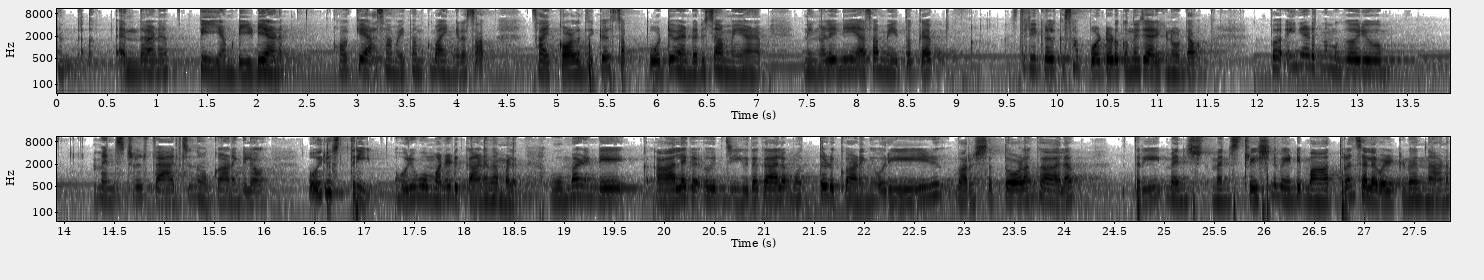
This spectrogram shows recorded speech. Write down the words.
എന്താ എന്താണ്? പി എം ഡി ഡി ആണ്. ഓക്കെ ആ സമയത്ത് നമുക്ക് ഭയങ്കര സൈക്കോളജിക്കൽ സപ്പോർട്ട് വേണ്ട ഒരു സമയമാണ്. നിങ്ങളിനി ആ സമയത്തൊക്കെ സ്ത്രീകൾക്ക് സപ്പോർട്ട് കൊടുക്കുമെന്ന് വിചാരിക്കണം കേട്ടോ അപ്പോൾ ഇനി അടുത്ത് നമുക്ക് ഒരു മെൻസ്ട്രൽ ഫാറ്റ്സ് നോക്കുകയാണെങ്കിലോ ഒരു സ്ത്രീ ഒരു വുമൺ എടുക്കുകയാണ് നമ്മൾ വുമണിന്റെ കാല ഒരു ജീവിതകാലം മൊത്തം എടുക്കുകയാണെങ്കിൽ ഒരു ഏഴ് വർഷത്തോളം കാലം സ്ത്രീ മെൻസ് മെൻസ്ട്രേഷന് വേണ്ടി മാത്രം ചെലവഴിക്കണമെന്നാണ്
